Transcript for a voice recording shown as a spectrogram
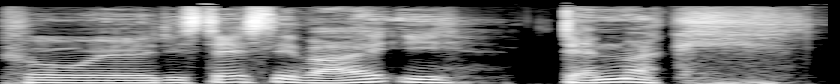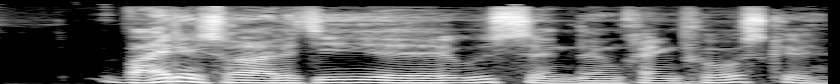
på øh, de statslige veje i Danmark. Vejdirektoratet de øh, udsendte omkring påske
